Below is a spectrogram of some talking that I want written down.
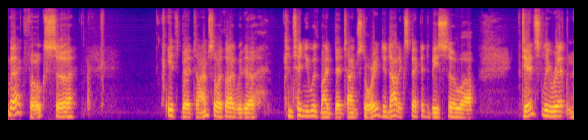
back, folks. Uh, it's bedtime, so I thought I would uh, continue with my bedtime story. Did not expect it to be so uh, densely written.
